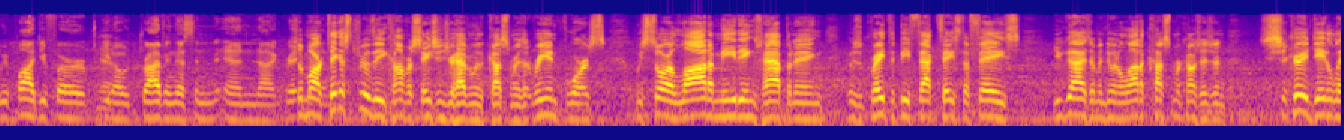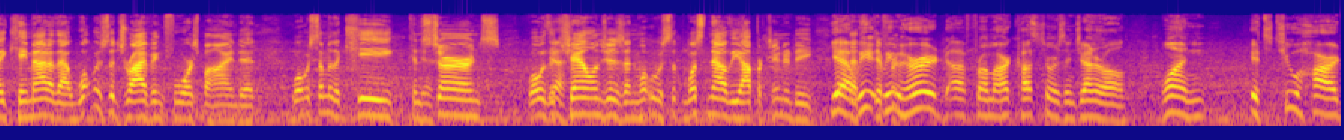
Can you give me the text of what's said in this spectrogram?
we applaud you for, yeah. you know, driving this and, and uh, So Mark, take us through the conversations you're having with customers that reinforce. We saw a lot of meetings happening. It was great to be fact face to face. You guys have been doing a lot of customer conversation. Security Data Lake came out of that. What was the driving force behind it? What were some of the key concerns? Yeah. What were the yeah. challenges and what was the, what's now the opportunity Yeah, we, we heard uh, from our customers in general, one, it's too hard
